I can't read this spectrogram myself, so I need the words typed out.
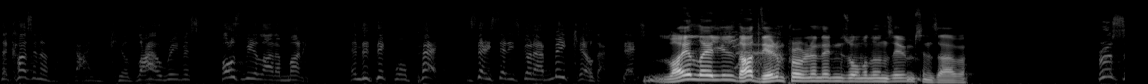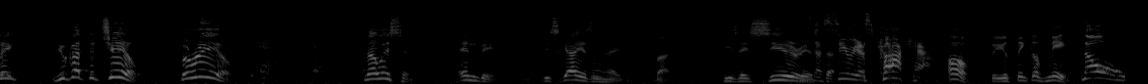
The cousin of that guy you killed, Lyle Rivas, owes me a lot of money. And the dick won't pay. Instead he said he's gonna have me kill that bitch. Lyle'la ilgili daha derin problemleriniz olmadığınızı emin misiniz abi? Brucey, you got to chill. For real. yeah, Yeah. Now listen, NB, this guy isn't hiding, but he's a serious... He's a serious cockhound. Oh, so you think of me? No,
